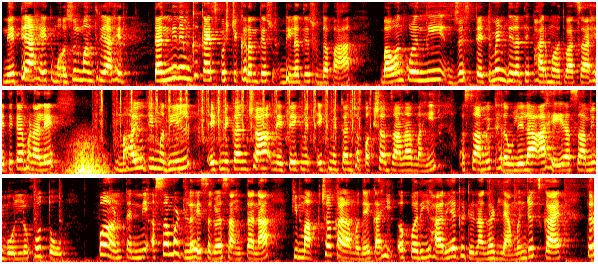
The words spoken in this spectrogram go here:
नेते आहेत महसूल मंत्री आहेत त्यांनी नेमकं काय स्पष्टीकरण ते दिलं ते सुद्धा पहा. बावनकुळेंनी जे स्टेटमेंट दिलं ते फार महत्वाचं आहे. ते काय म्हणाले? महायुतीमधील एकमेकांच्या नेते एकमे एकमेकांच्या पक्षात जाणार नाही असं आम्ही ठरवलेलं आहे असं आम्ही बोललो होतो. पण त्यांनी असं म्हटलं हे सगळं सांगताना की मागच्या काळामध्ये काही अपरिहार्य घटना घडल्या. म्हणजेच काय? तर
